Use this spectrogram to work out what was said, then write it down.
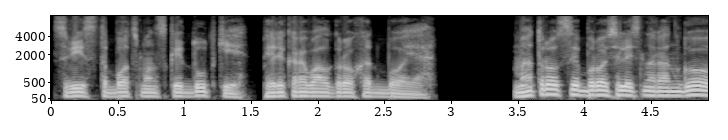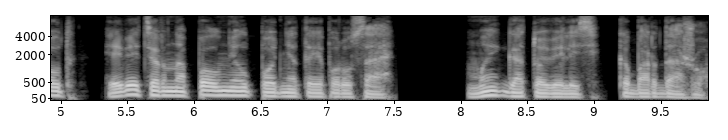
Свист боцманской дудки перекрывал грохот боя. Матросы бросились на рангоут, и ветер наполнил поднятые паруса. Мы готовились к абордажу.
